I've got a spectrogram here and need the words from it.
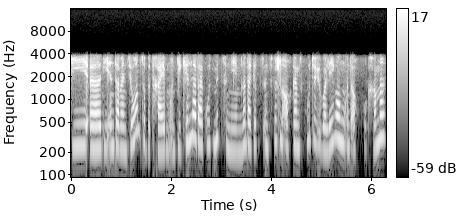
die, äh, die Intervention zu betreiben und die Kinder da gut mitzunehmen. Ne? Da gibt es inzwischen auch ganz gute Überlegungen und auch Programme.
